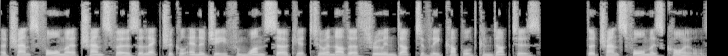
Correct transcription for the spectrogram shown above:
A transformer transfers electrical energy from one circuit to another through inductively coupled conductors—the transformer's coils.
